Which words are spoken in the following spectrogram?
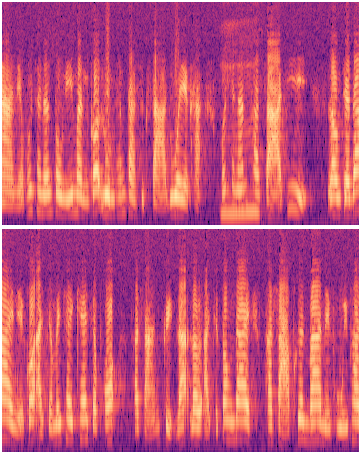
งานเนี่ย เพราะฉะนั้นตรงนี้มันก็รวมทั้งการศึกษาด้วยอะค่ะ เพราะฉะนั้นภาษาที่เราจะได้เนี่ยก็อาจจะไม่ใช่แค่เฉพาะภาษาอังกฤษละ เราอาจจะต้องได้ภาษาเพื่อนบ้านในภูมิภาค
